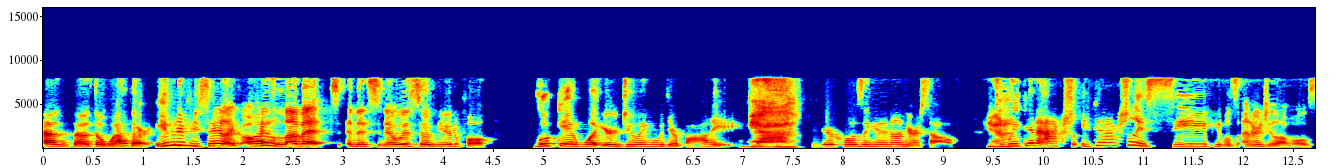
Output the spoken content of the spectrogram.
about the weather. Even if you say like, "Oh, I love it," and the snow is so beautiful, look at what you're doing with your body. Yeah, you're closing in on yourself. Yeah. So we can actually, you can actually see people's energy levels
